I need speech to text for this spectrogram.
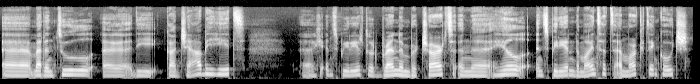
uh, met een tool die Kajabi heet, geïnspireerd door Brandon Burchard, een heel inspirerende mindset- en marketingcoach.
